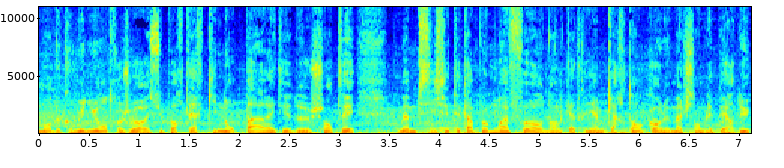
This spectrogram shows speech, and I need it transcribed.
De communion entre joueurs et supporters qui n'ont pas arrêté de chanter, même si c'était un peu moins fort dans le quatrième quart-temps quand le match semblait perdu.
